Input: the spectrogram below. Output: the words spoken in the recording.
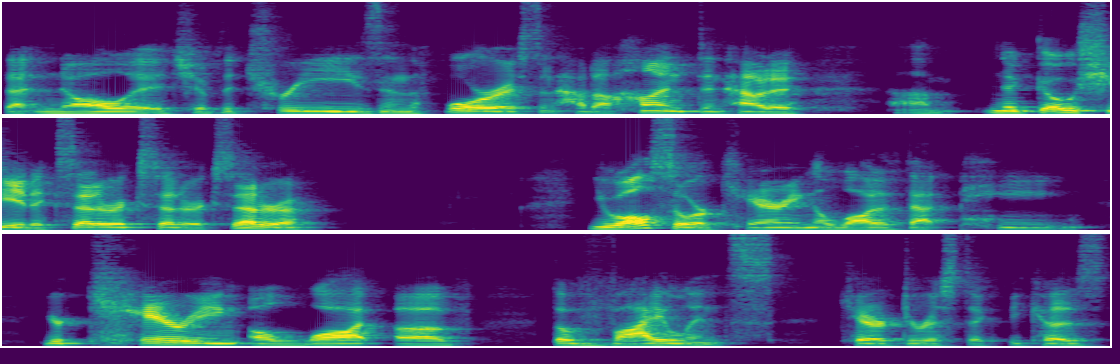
that knowledge of the trees and the forest and how to hunt and how to um, negotiate, et cetera, et cetera, et cetera, you also are carrying a lot of that pain. You're carrying a lot of the violence characteristic because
